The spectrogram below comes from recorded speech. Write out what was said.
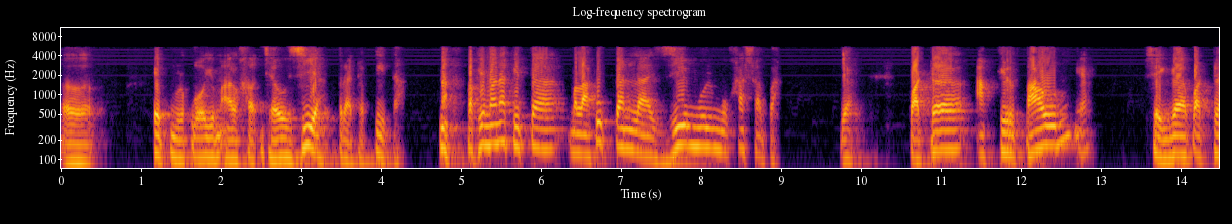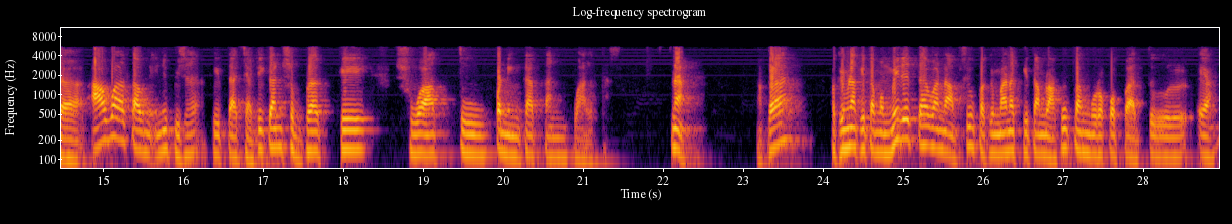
uh, Ibnul Qayyim Al Jauziyah terhadap kita. Nah, bagaimana kita melakukan lazimul muhasabah? Ya, pada akhir tahun ya, sehingga pada awal tahun ini bisa kita jadikan sebagai suatu peningkatan kualitas. Nah, maka bagaimana kita memilih hawa nafsu, bagaimana kita melakukan murokobatul ya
